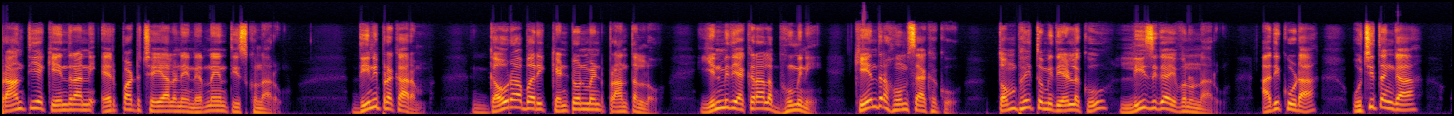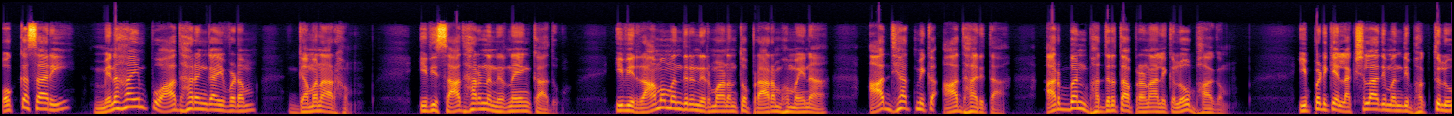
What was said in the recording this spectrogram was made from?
ప్రాంతీయ కేంద్రాన్ని ఏర్పాటు చేయాలనే నిర్ణయం తీసుకున్నారు. దీని ప్రకారం గౌరాబరి కెంటోన్మెంట్ ప్రాంతంలో ఎనిమిది ఎకరాల భూమిని కేంద్ర హోంశాఖకు తొంభై తొమ్మిదేళ్ళకు లీజుగా ఇవ్వనున్నారు. అది కూడా ఉచితంగా ఒక్కసారి మినహాయింపు ఆధారంగా ఇవ్వడం గమనార్హం. ఇది సాధారణ నిర్ణయం కాదు. ఇవి రామమందిర నిర్మాణంతో ప్రారంభమైన ఆధ్యాత్మిక ఆధారిత అర్బన్ భద్రతా ప్రణాళికలో భాగం. ఇప్పటికే లక్షలాది మంది భక్తులు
